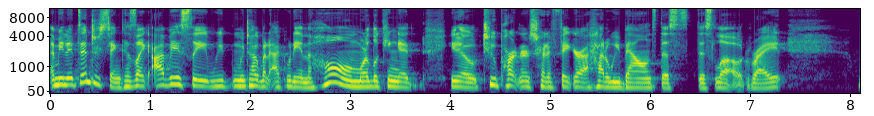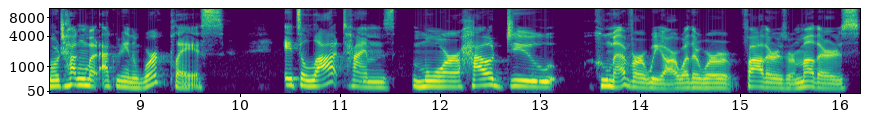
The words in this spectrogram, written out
I mean, it's interesting because, like, obviously, we, when we talk about equity in the home, we're looking at, you know, two partners trying to figure out how do we balance this this load, right? When we're talking about equity in the workplace, it's a lot times more how do whomever we are, whether we're fathers or mothers,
